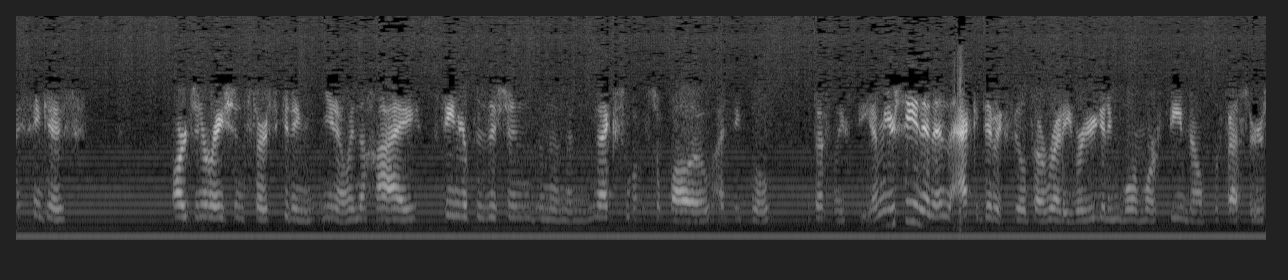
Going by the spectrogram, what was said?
I think as our generation starts getting, you know, in the high senior positions, and then the next ones to follow, I think we'll definitely see. I mean, you're seeing it in the academic fields already, where you're getting more and more female professors,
